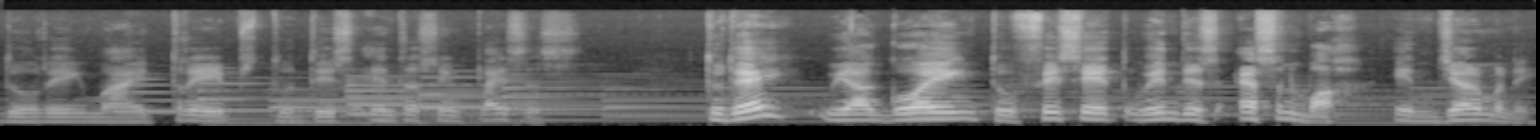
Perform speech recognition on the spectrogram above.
during my trips to these interesting places. Today, we are going to visit Windischeschenbach in Germany.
